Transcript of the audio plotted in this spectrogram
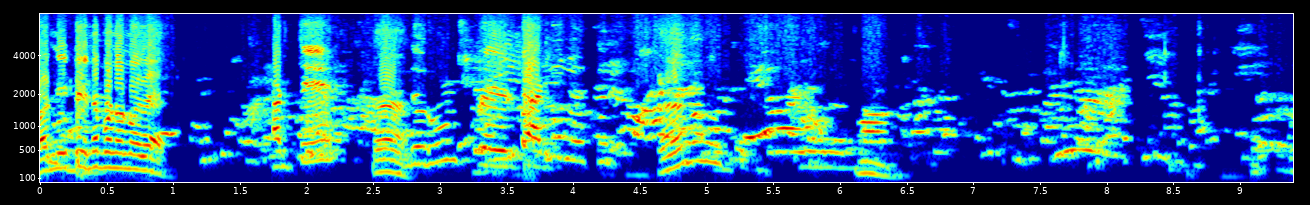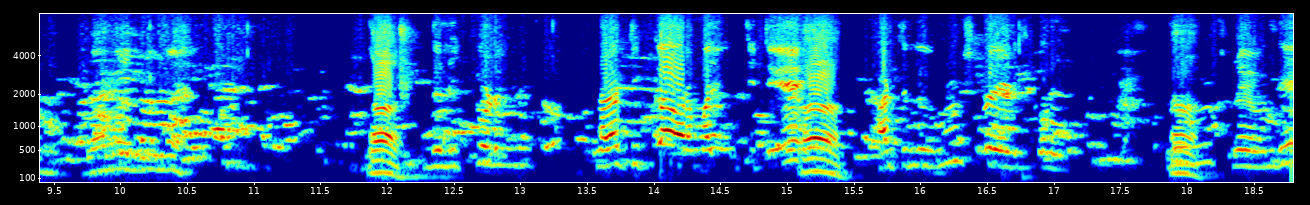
பண்ணிட்டு என்ன பண்ணணும் அதை அடுத்து இந்த ரூம் ஸ்ப்ரே எடுத்து அடி இந்த லிக்விட் நல்லா திக்கா வர மாதிரி ஊத்திட்டு அடுத்து இந்த ரூம் ஸ்ப்ரே எடுக்கணும் இந்த ரூம் ஸ்ப்ரே வந்து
